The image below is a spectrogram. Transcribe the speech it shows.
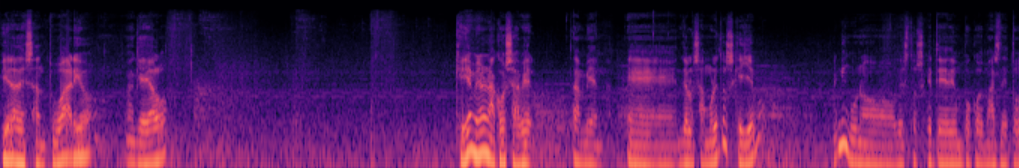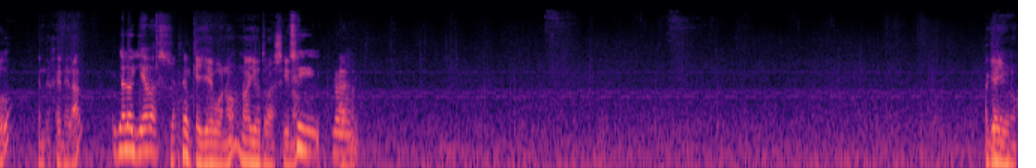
Piedra de santuario. Aquí hay algo. Quería mirar una cosa, a ver, también. Eh, de los amuletos que llevo, ¿no hay ninguno de estos que te dé un poco más de todo, en general? Ya lo llevas. Es el que llevo, ¿no? No hay otro así, ¿no? Sí, no. Aquí hay uno.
